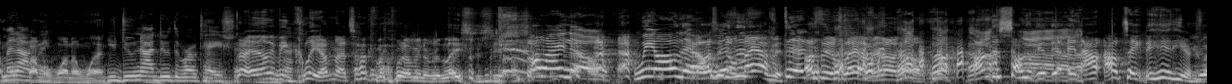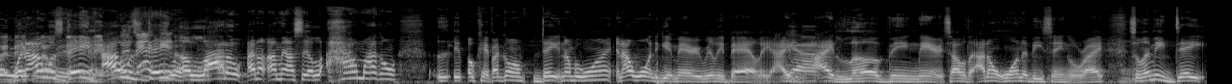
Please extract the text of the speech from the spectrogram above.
I'm, Monogamy. A, I'm a one-on-one. You do not do the rotation. No, let me be clear. I'm not talking about when I'm in a relationship. I'm oh, talking Oh, I know. We all know. I see him This is- laughing. I see him laughing. No, no, no. I'm just talking, uh. and I'll, I'll take the hit here. like, when I was dating, dating. I was dating a lot of. I don't. I mean, I say, a lot, how am I going? to Okay, if I go on date number one, and I wanted to get married really badly. I Yeah. I love being married, so I was like, I don't want to be single, right? So let me date.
